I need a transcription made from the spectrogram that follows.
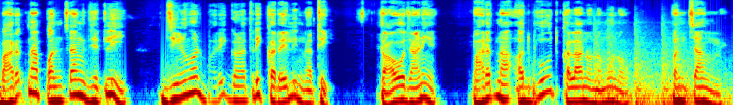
ભારતના પંચાંગ જેટલી ઝીણવટભરી ગણતરી કરેલી નથી. તો આવો જાણીએ ભારતના અદ્ભુત કલાનો નમૂનો પંચાંગને.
